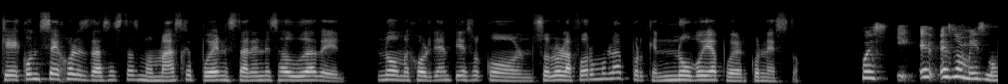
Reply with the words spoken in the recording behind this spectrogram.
qué consejo les das a estas mamás que pueden estar en esa duda de no, mejor ya empiezo con solo la fórmula porque no voy a poder con esto? Pues e, es, lo mismo,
